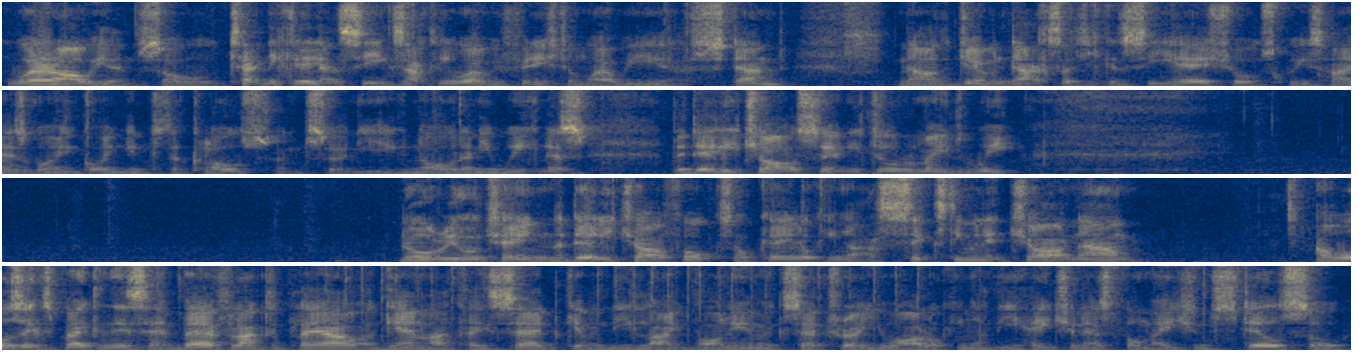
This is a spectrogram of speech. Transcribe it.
where are we then? So technically, let's see exactly where we finished and where we uh, stand. Now the German DAX, as you can see here, short squeeze highs going going into the close and certainly ignored any weakness. The daily chart certainly still remains weak. No real change in the daily chart, folks. Okay, looking at a 60 minute chart now. I was expecting this bear flag to play out again, like I said, given the light volume, etc. You are looking at the H&S formation still, so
